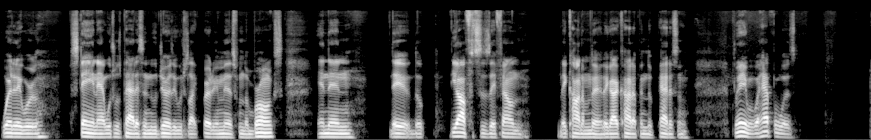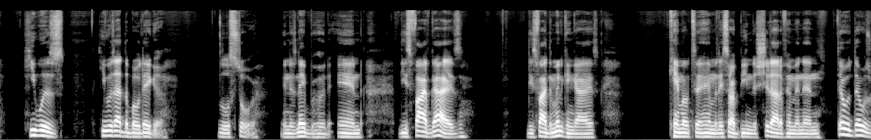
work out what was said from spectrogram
where they were staying at, which was Paterson, New Jersey, which is like 30 minutes from the Bronx. And then they the the officers they found they caught him there. They got caught up in the Paterson. But anyway, what happened was he was he was at the bodega, little store in his neighborhood, and these five guys, these five Dominican guys, came up to him and they started beating the shit out of him. And then there was there was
